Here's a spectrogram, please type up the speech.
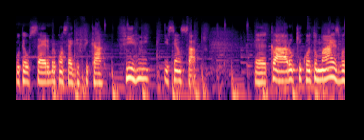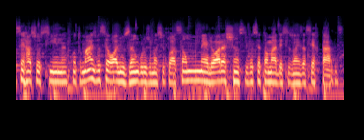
o teu cérebro consegue ficar firme e sensato. É claro que quanto mais você raciocina, quanto mais você olha os ângulos de uma situação, melhor a chance de você tomar decisões acertadas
